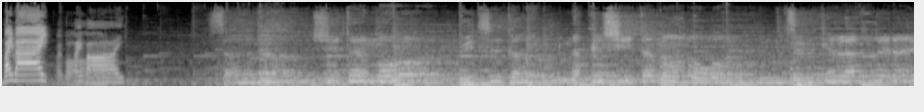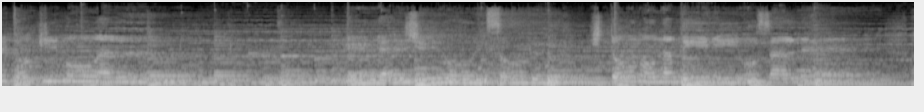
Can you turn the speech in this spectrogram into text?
バイバイバイバーバイバイ。探してもいつかなくしたものを見つけられない時もある家路急ぐ人の波に押されあ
